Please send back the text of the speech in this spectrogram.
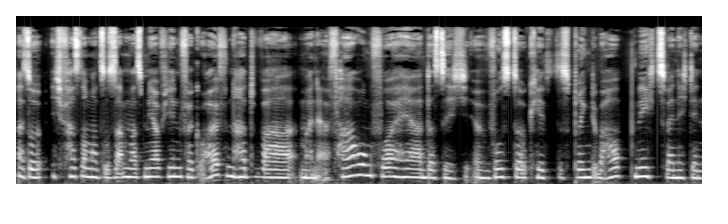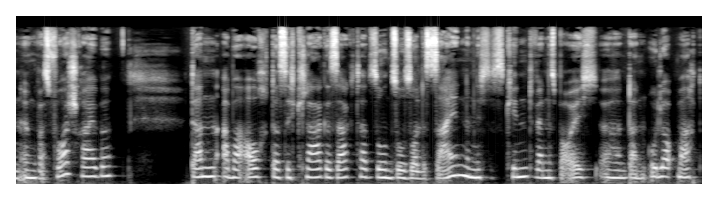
Also ich fasse nochmal zusammen, was mir auf jeden Fall geholfen hat, war meine Erfahrung vorher, dass ich äh, wusste, okay, das bringt überhaupt nichts, wenn ich denen irgendwas vorschreibe. Dann aber auch, dass ich klar gesagt habe, so und so soll es sein, nämlich das Kind, wenn es bei euch äh, dann Urlaub macht,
